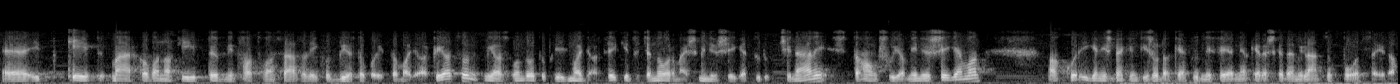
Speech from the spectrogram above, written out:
E, itt két márka van, aki több mint 60%-ot birtokol itt a magyar piacon. Mi azt gondoltuk, hogy egy magyar cégként, hogyha normális minőséget tudunk csinálni, és itt a hangsúly a minőségen van, akkor igenis nekünk is oda kell tudni férni a kereskedelmi láncok polcaira.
